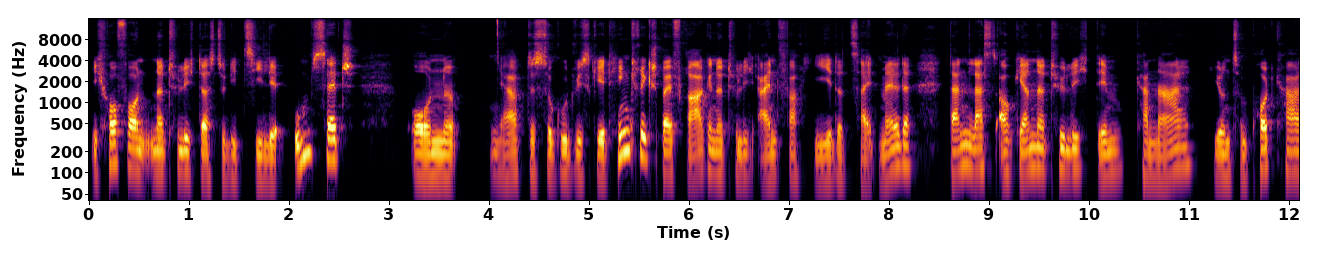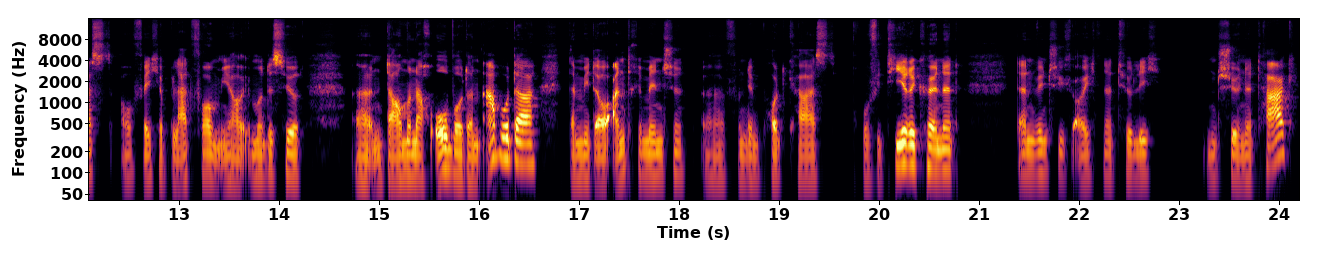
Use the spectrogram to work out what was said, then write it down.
Ich hoffe natürlich, dass du die Ziele umsetzt und ja, das so gut wie es geht hinkriegst. Bei Frage natürlich einfach jederzeit melde. Dann lasst auch gern natürlich dem Kanal hier und zum Podcast, auf welcher Plattform ihr auch immer das hört, äh, einen Daumen nach oben oder ein Abo da, damit auch andere Menschen äh, von dem Podcast profitieren können. Dann wünsche ich euch natürlich einen schönen Tag.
